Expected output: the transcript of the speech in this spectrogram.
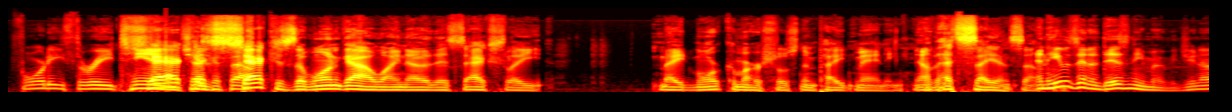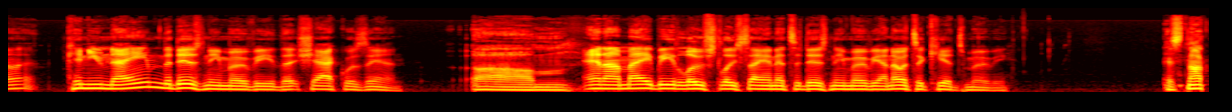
4310. Shaq, Check is, us out. Shaq is the one guy I know that's actually made more commercials than Peyton Manning. Now, that's saying something. And he was in a Disney movie. Do you know that? Can you name the Disney movie that Shaq was in? Um, and I may be loosely saying it's a Disney movie. I know it's a kids movie. It's not.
